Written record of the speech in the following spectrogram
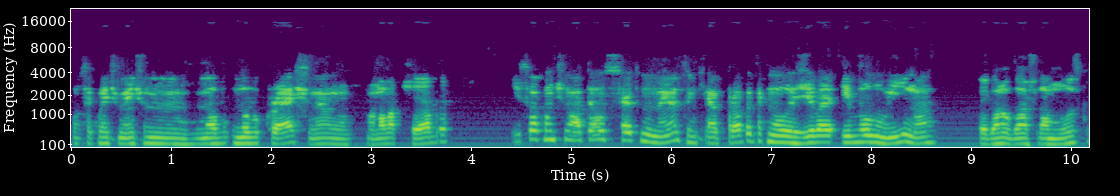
consequentemente um novo, um novo crash, né? uma nova quebra. Isso vai continuar até um certo momento em que a própria tecnologia vai evoluir, né? pegando o gancho da música,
